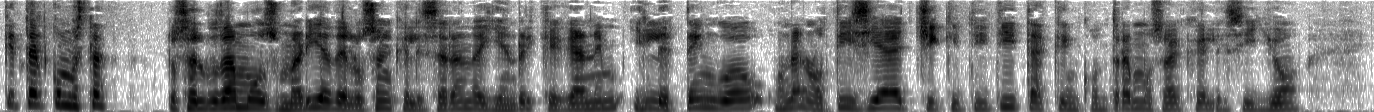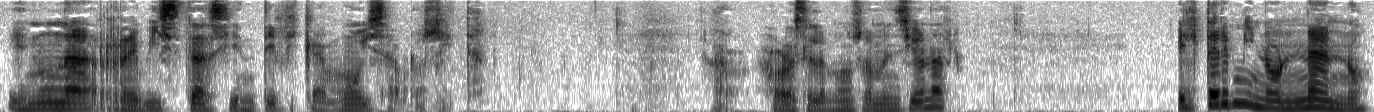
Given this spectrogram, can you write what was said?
¿Qué tal? ¿Cómo está? Los saludamos María de Los Ángeles Aranda y Enrique Ganem y le tengo una noticia chiquititita que encontramos Ángeles y yo en una revista científica muy sabrosita. Ahora se la vamos a mencionar. El término nano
